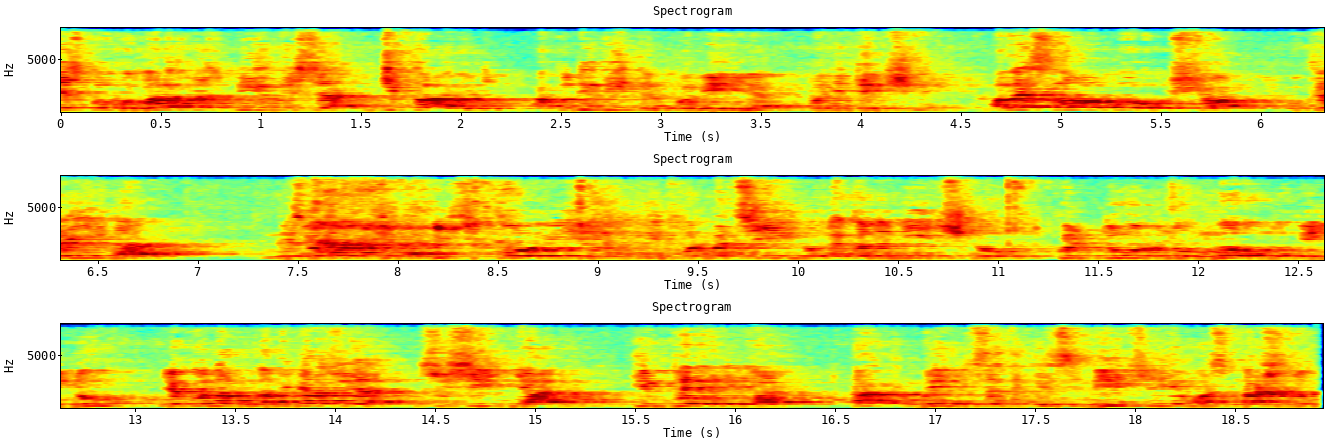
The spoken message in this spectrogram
десь по вуглах розбіглися, чекають, а куди вітер повіє політичний. Але слава Богу, що Україна незважаючи на військові, інформаційну, економічну, культурну, мовну війну, яку нам нав'язує сусідня імперія, так, ми все-таки зміцнюємось, наш дух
